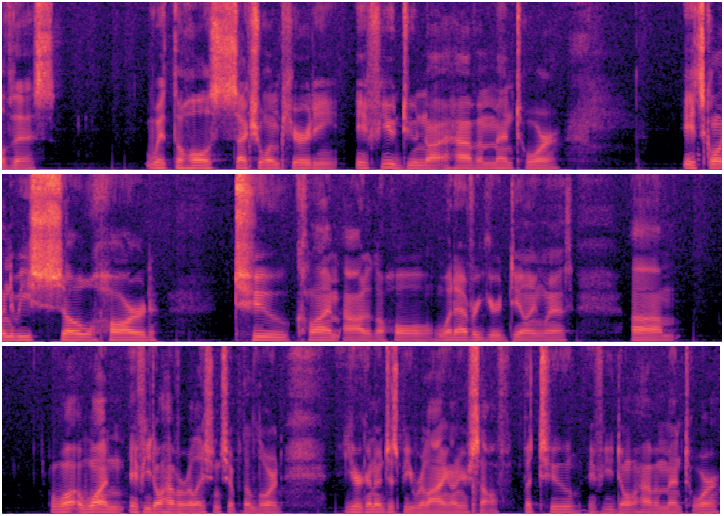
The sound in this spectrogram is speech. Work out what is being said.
of this with the whole sexual impurity. If you do not have a mentor, it's going to be so hard to climb out of the hole, whatever you're dealing with. Um, one, if you don't have a relationship with the Lord, you're going to just be relying on yourself. But two, if you don't have a mentor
